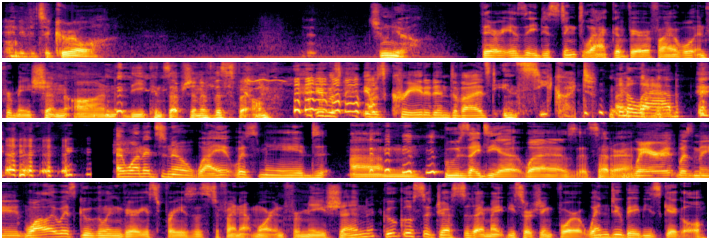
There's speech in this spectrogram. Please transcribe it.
And if it's a girl. Junior. There is a distinct lack of verifiable information on the conception of this film. it was it was created and devised in secret in a lab. I wanted to know why it was made, um, whose idea it was, etc. Where it was made. While I was Googling various phrases to find out more information, Google suggested I might be searching for When Do Babies Giggle?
